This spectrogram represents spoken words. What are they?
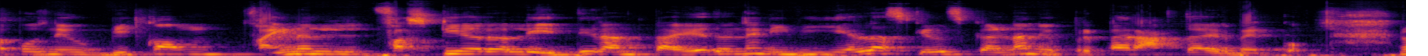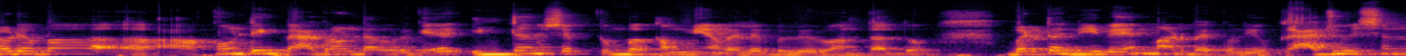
ಸಪೋಸ್ ನೀವು B com final first year ಅಲ್ಲಿ ಇದ್ದೀರಾ ಅಂತ ಹೇಳಿದ್ರೆ ನೀವು ಈ ಎಲ್ಲ ಸ್ಕಿಲ್ಸ್ಗಳನ್ನ ನೀವು ಪ್ರಿಪೇರ್ ಆಗ್ತಾ ಇರಬೇಕು. ನೋಡಿ, ಒಬ್ಬ ಅಕೌಂಟಿಂಗ್ ಬ್ಯಾಕ್ಗ್ರೌಂಡ್ ಅವ್ರಿಗೆ ಇಂಟರ್ನ್ಶಿಪ್ ತುಂಬಾ ಕಮ್ಮಿ ಅವೈಲೇಬಲ್ ಇರುವಂತದ್ದು. ಬಟ್ ನೀವೇನ್ ಮಾಡಬೇಕು? ನೀವು ಗ್ರಾಜುಯೇಷನ್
